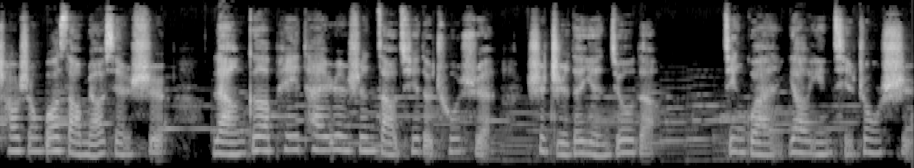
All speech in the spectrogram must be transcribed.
超声波扫描显示两个胚胎妊娠早期的出血是值得研究的，尽管要引起重视。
